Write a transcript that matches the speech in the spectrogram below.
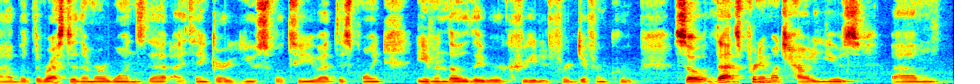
uh, but the rest of them are ones that I think are useful to you at this point, even though they were created for a different group. So that's pretty much how to use um,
